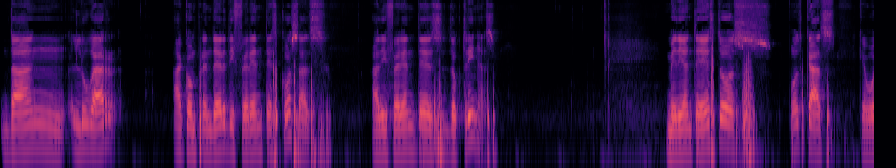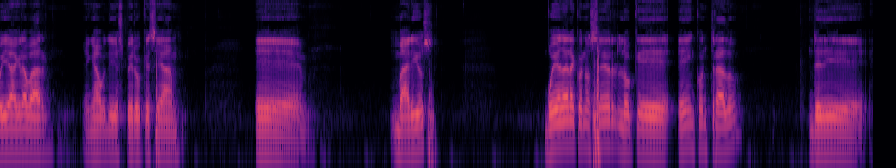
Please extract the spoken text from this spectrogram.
dan lugar a comprender diferentes cosas, a diferentes doctrinas. Mediante estos podcasts que voy a grabar en audio, espero que sean eh, varios, voy a dar a conocer lo que he encontrado de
